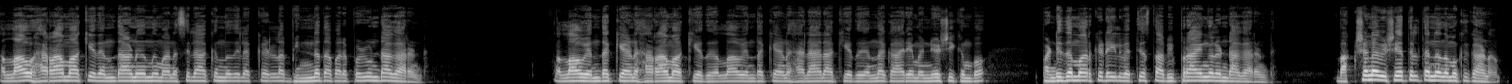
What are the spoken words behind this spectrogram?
അള്ളാഹു ഹറാമാക്കിയത് എന്താണ് എന്ന് മനസ്സിലാക്കുന്നതിലൊക്കെയുള്ള ഭിന്നത പലപ്പോഴും ഉണ്ടാകാറുണ്ട്. അള്ളാഹു എന്തൊക്കെയാണ് ഹറാമാക്കിയത് അള്ളാഹു എന്തൊക്കെയാണ് ഹലാലാക്കിയത് എന്ന കാര്യം അന്വേഷിക്കുമ്പോൾ പണ്ഡിതന്മാർക്കിടയിൽ വ്യത്യസ്ത അഭിപ്രായങ്ങൾ ഉണ്ടാകാറുണ്ട്. ഭക്ഷണ വിഷയത്തിൽ തന്നെ നമുക്ക് കാണാം.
